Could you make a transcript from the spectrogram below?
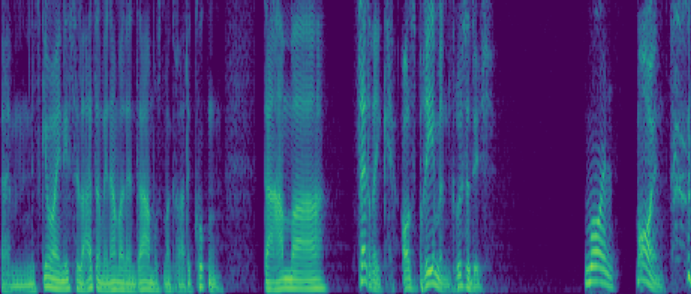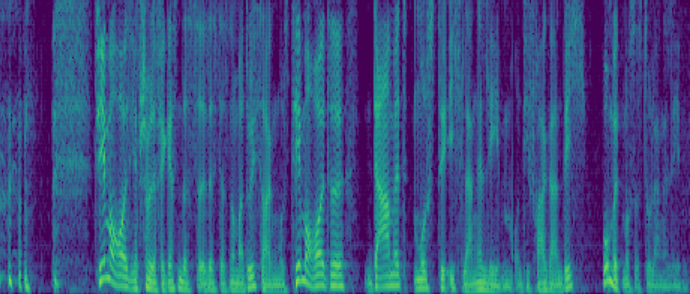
Ähm, jetzt gehen wir mal in die nächste Leitung. Wen haben wir denn da? Muss man gerade gucken. Da haben wir Cedric aus Bremen. Grüße dich. Moin. Moin. Thema heute, ich habe schon wieder vergessen, dass, dass ich das nochmal durchsagen muss. Thema heute, damit musste ich lange leben. Und die Frage an dich, womit musstest du lange leben?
